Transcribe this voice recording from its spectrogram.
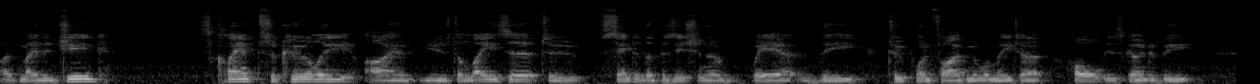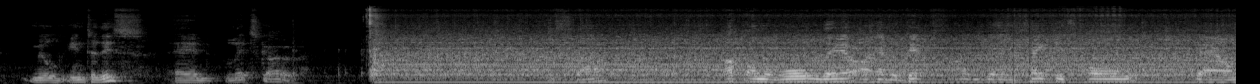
I've made a jig, it's clamped securely. I've used a laser to center the position of where the 2.5 millimeter hole is going to be milled into this and let's go. Let's up on the wall there I have a depth. I'm going to take this hole down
